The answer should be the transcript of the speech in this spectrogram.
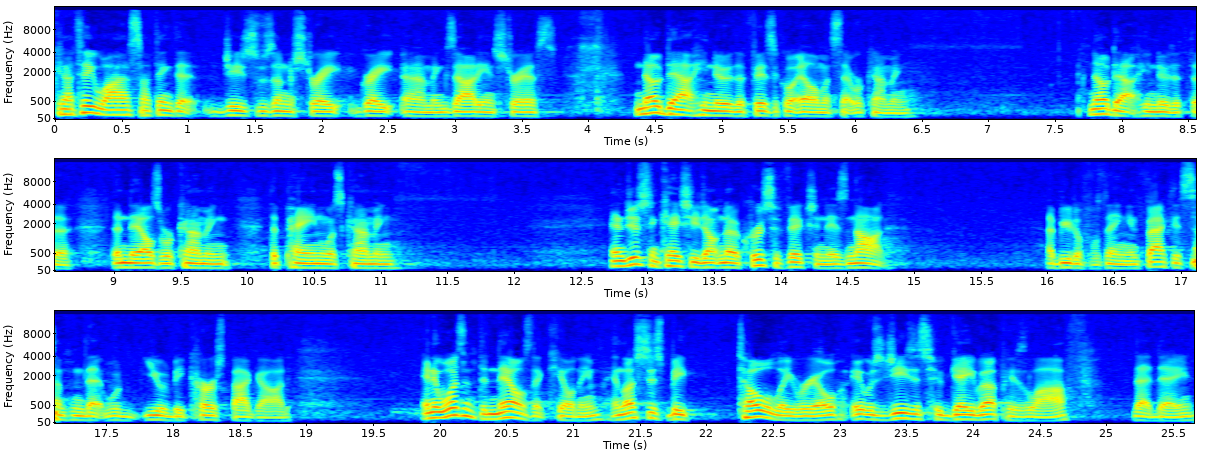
Can I tell you why I think that Jesus was under straight, great um, anxiety and stress? No doubt he knew the physical elements that were coming. No doubt he knew that the, the nails were coming, the pain was coming. And just in case you don't know, crucifixion is not a beautiful thing. In fact, it's something that would, you would be cursed by God. And it wasn't the nails that killed him. And let's just be totally real it was Jesus who gave up his life that day.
